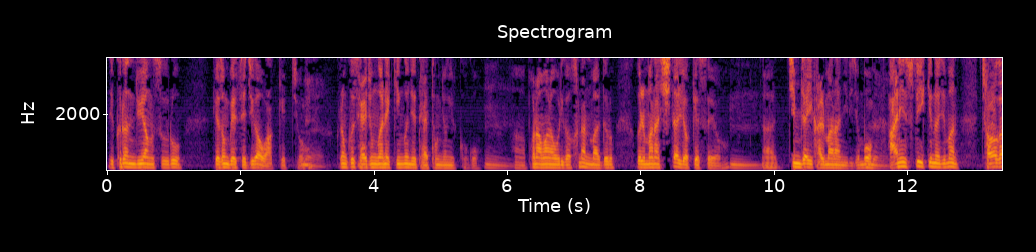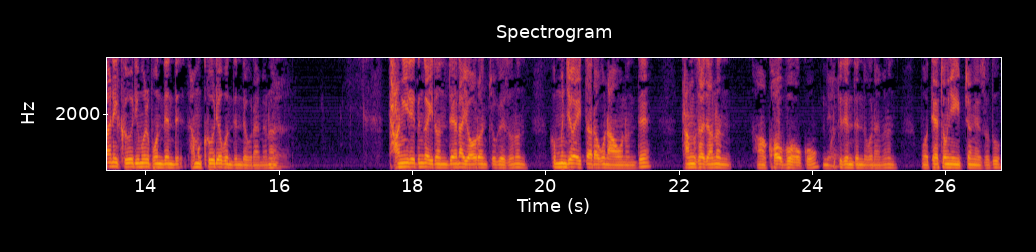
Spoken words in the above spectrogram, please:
이제 그런 뉘앙스로 계속 메시지가 왔겠죠. 네. 그럼 그세 중간에 낀 건 이제 대통령일 거고, 음. 어, 보나마나 우리가 흔한 말대로 얼마나 시달렸겠어요. 음. 아, 짐작이 갈 만한 일이죠. 뭐 네. 아닐 수도 있긴 하지만 저간이 그림을 본댄데 한번 그려본댄다 그러면은 네. 당이라든가 이런 데나 여론 쪽에서는 그 문제가 있다라고 나오는데 당사자는 어, 거부하고 네. 그렇게 된다고 그러면은 뭐 대통령 입장에서도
